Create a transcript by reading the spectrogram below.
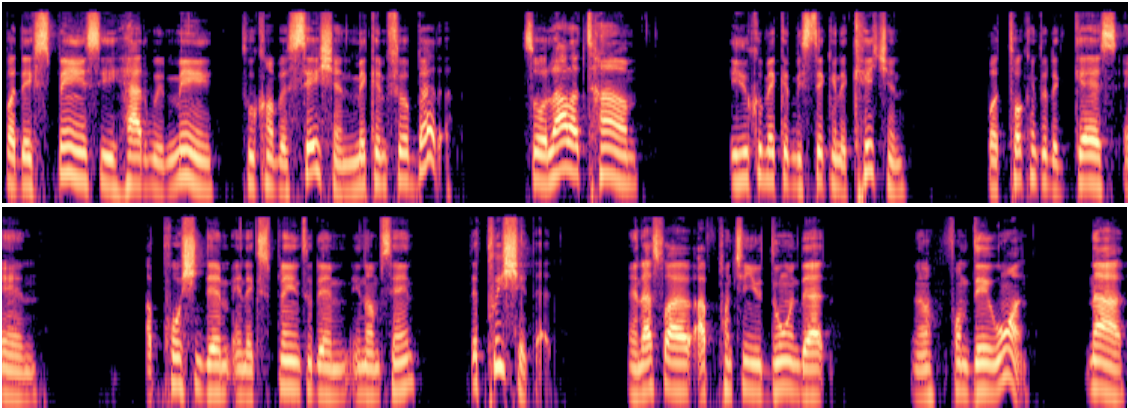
but the experience he had with me through conversation make him feel better. So a lot of time, you could make a mistake in the kitchen, but talking to the guests and approaching them and explaining to them, you know what I'm saying, they appreciate that. And that's why I've continued doing that, you know, from day one. Now,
